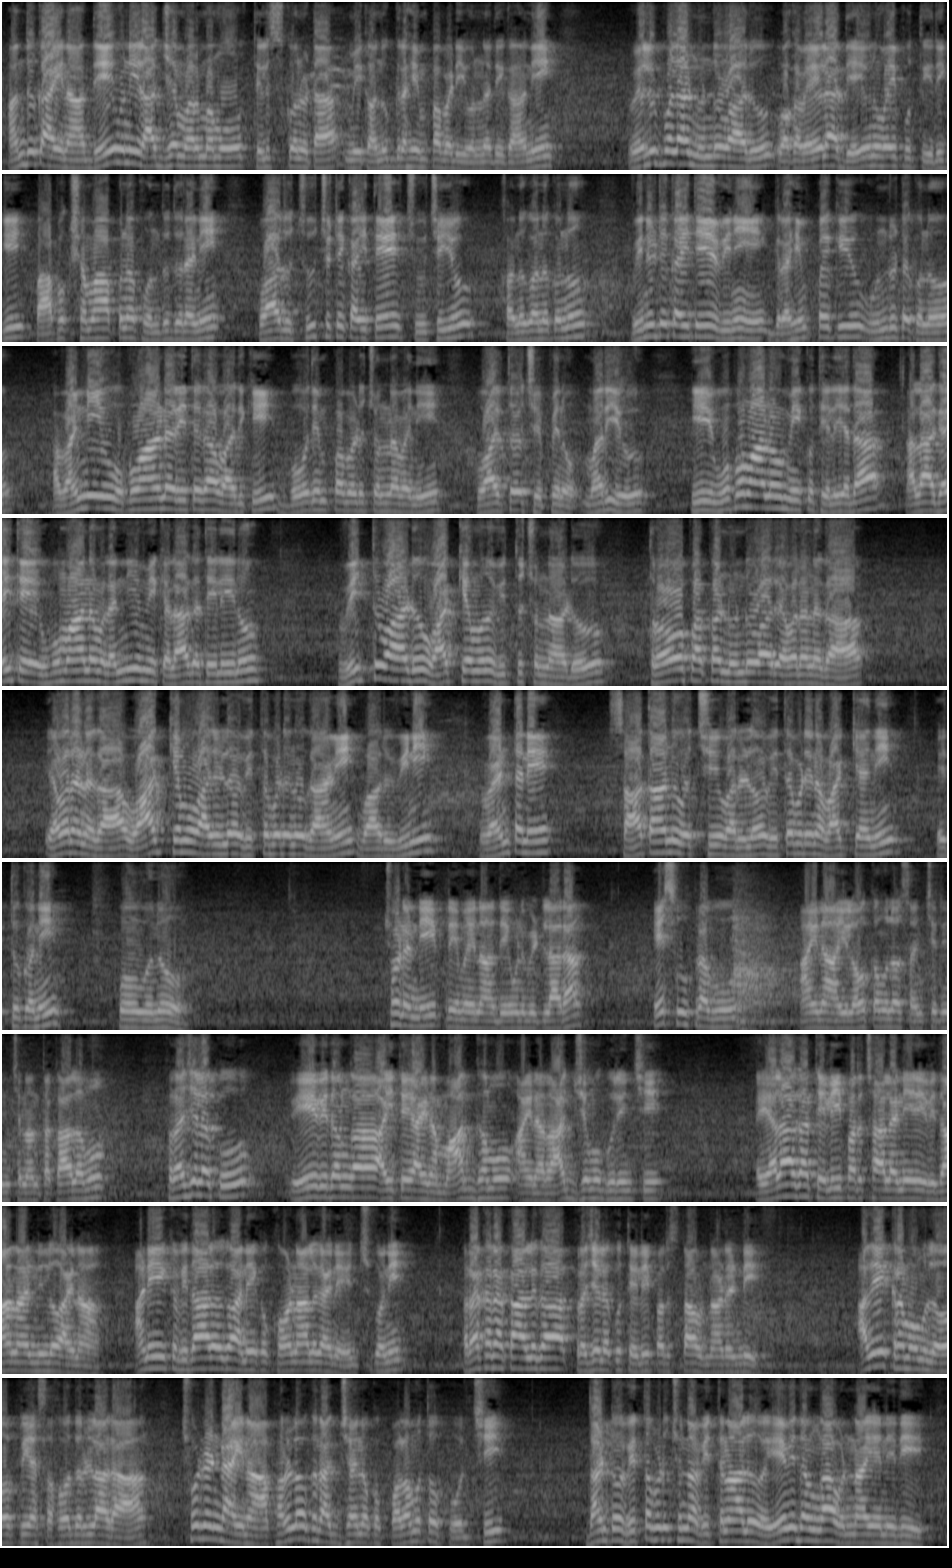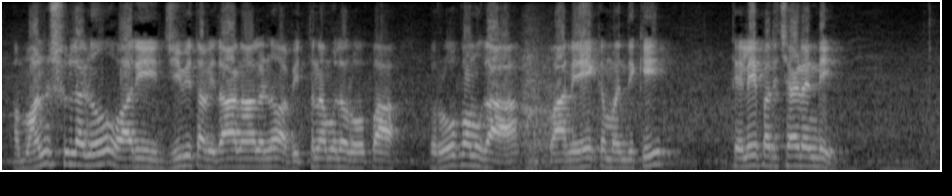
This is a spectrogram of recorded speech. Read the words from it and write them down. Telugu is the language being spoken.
అందుకు ఆయన దేవుని రాజ్య మర్మము తెలుసుకొనుట మీకు అనుగ్రహింపబడి ఉన్నది కానీ వెలుపల నుండివారు ఒకవేళ దేవుని వైపు తిరిగి పాపక్షమాపణ పొందుదురని వారు చూచుటికైతే చూచియు కనుగొనుకును. వినుటికైతే విని గ్రహింపకి ఉండుటకును అవన్నీ ఉపమాన రీతిగా వారికి బోధింపబడుచున్నవని వారితో చెప్పెను. మరియు ఈ ఉపమానం మీకు తెలియదా? అలాగైతే ఉపమానములన్నీ మీకు ఎలాగ తెలియను? విత్తువాడు వాక్యమును విత్తుచున్నాడు. త్రోవ పక్క నుండి వారు ఎవరనగా ఎవరనగా వాక్యము వారిలో విత్తబడును గాని వారు విని వెంటనే సాతాను వచ్చి వారిలో విత్తబడిన వాక్యాన్ని ఎత్తుకొని పోవును. చూడండి ప్రియమైన దేవుని బిడ్లారా యేసు ప్రభు ఆయన ఈ లోకములో సంచరించినంత కాలము ప్రజలకు ఏ విధంగా అయితే ఆయన మార్గము ఆయన రాజ్యము గురించి ఎలాగా తెలియపరచాలనే విధానాన్నిలో ఆయన అనేక విధాలుగా అనేక కోణాలుగా ఆయన ఎంచుకొని రకరకాలుగా ప్రజలకు తెలియపరుస్తూ ఉన్నాడండి. అదే క్రమంలో ప్రియ సహోదరులారా చూడండి ఆయన పరలోక రాజ్యాన్ని ఒక పొలముతో పోల్చి దాంట్లో విత్తబడుచున్న విత్తనాలు ఏ విధంగా ఉన్నాయనేది మనుషులను వారి జీవిత విధానాలను ఆ విత్తనముల రూప రూపముగా అనేక మందికి తెలియపరిచాడండి.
